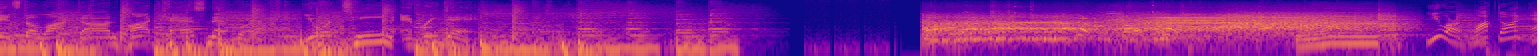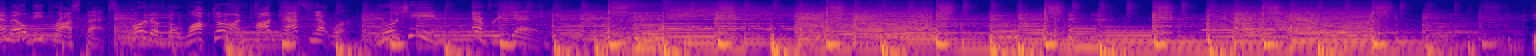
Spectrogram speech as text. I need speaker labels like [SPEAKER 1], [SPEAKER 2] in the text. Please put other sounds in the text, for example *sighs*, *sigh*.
[SPEAKER 1] It's the Locked On Podcast Network, your team every day.
[SPEAKER 2] You are Locked On MLB Prospects, part of the Locked On Podcast Network. Your team every day.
